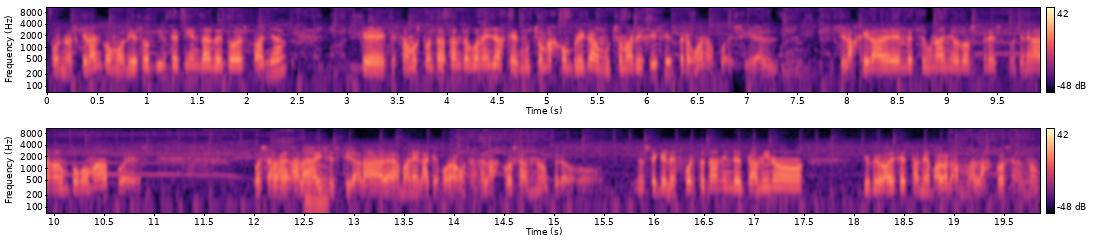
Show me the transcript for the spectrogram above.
pues nos quedan como 10 o 15 tiendas de toda España que, que estamos contactando con ellas, que es mucho más complicado, mucho más difícil, pero bueno, pues si el, si la gira de en vez de un año, dos, tres, pues tiene que alargar un poco más, pues pues se alargará y Ujú. se estirará de la manera que podamos hacer las cosas, ¿no? Pero no sé, que el esfuerzo también del camino, yo creo que a veces también valoran más las cosas, ¿no?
